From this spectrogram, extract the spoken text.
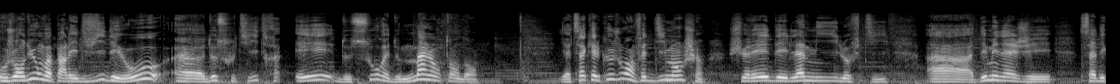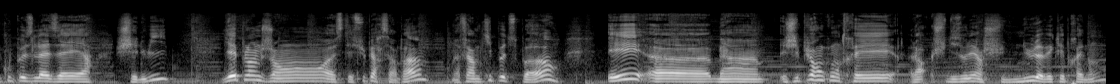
Aujourd'hui, on va parler de vidéos, euh, de sous-titres et de sourds et de malentendants. Il y a de ça quelques jours, en fait dimanche, je suis allé aider l'ami Lofty à déménager sa découpeuse laser chez lui. Il y avait plein de gens, euh, c'était super sympa. On a fait un petit peu de sport. Et euh, ben, j'ai pu rencontrer, alors je suis désolé, hein, je suis nul avec les prénoms,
